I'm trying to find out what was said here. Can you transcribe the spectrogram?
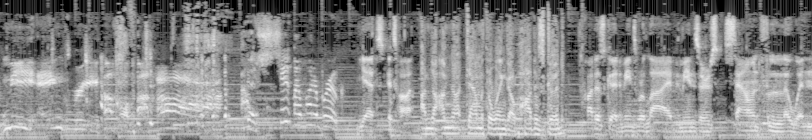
me angry. Oh, shoot, my water broke. yes, it's hot. I'm not. I'm not down with the lingo. Hot is good. Hot is good. It means we're live. It means there's sound flowing.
